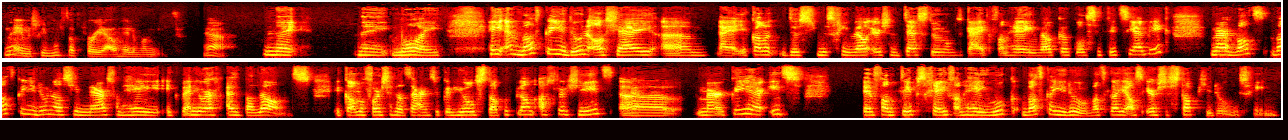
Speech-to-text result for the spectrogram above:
Nee, misschien hoeft dat voor jou helemaal niet. Ja. Nee, Nee, mooi. Hey, en wat kun je doen als jij, um, nou ja, je kan het dus misschien wel eerst een test doen om te kijken van, hey, welke constitutie heb ik? Maar wat, wat kun je doen als je merkt van, hey, ik ben heel erg uit balans? Ik kan me voorstellen dat daar natuurlijk een heel stappenplan achter zit. Uh, Maar kun je daar iets eh, van tips geven van, hey, hoe, wat kan je doen? Wat kan je als eerste stapje doen misschien?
